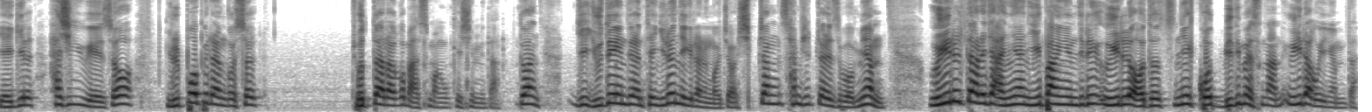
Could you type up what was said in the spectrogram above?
얘기를 하시기 위해서 율법이라는 것을 줬다라고 말씀하고 계십니다. 또한 유대인들한테 이런 얘기를 하는 거죠. 10장 30절에서 보면 의를 따르지 아니한 이방인들이 의를 얻었으니 곧 믿음에서 난 의라고 얘기합니다.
